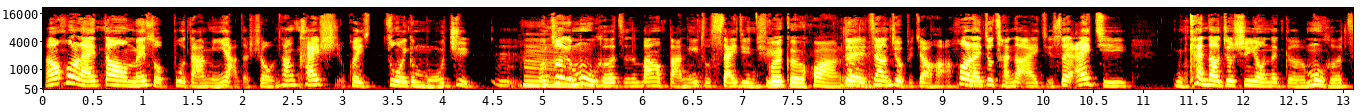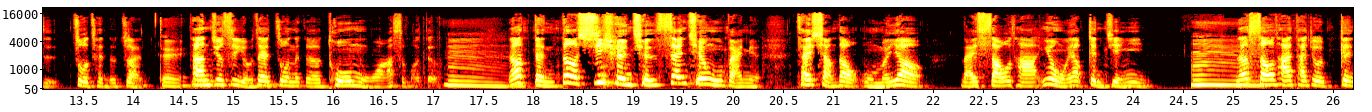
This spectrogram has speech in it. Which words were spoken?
嗯、然后后来到美索不达米亚的时候，他们开始会做一个模具，嗯。嗯，我们做一个木盒子，帮我把泥土塞进去，规格化了，对，这样就比较好。后来就传到埃及，所以埃及。你看到就是用那个木盒子做成的砖，对，他们就是有在做那个脱模啊什么的，嗯，然后等到西元前三千五百年才想到我们要来烧它，因为我要更坚硬，嗯，然后烧它它就更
